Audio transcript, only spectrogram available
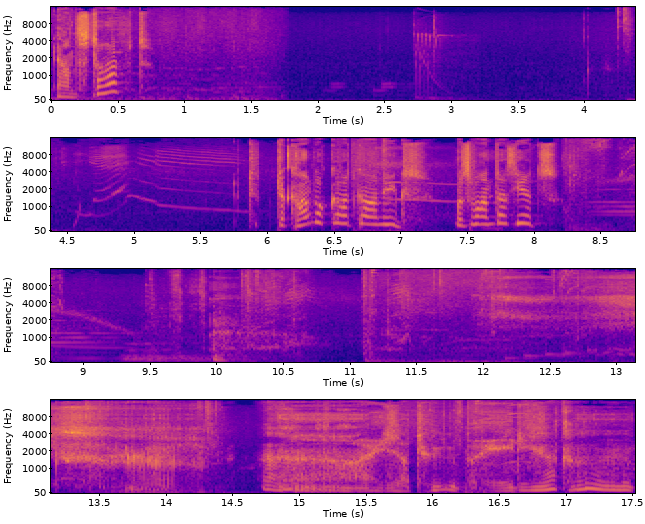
Ernsthaft? Da kam doch gerade gar nichts. Was war denn das jetzt? Dieser Typ, ey, dieser Typ.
